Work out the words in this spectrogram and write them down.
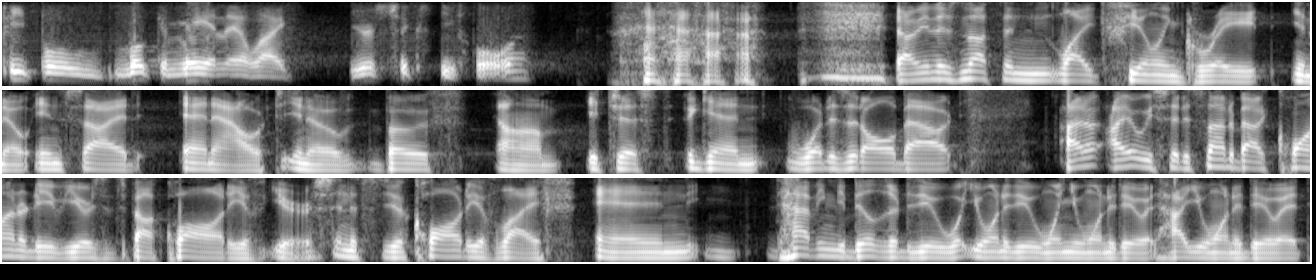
People look at me and they're like, "You're 64." I mean, there's nothing like feeling great, you know, inside and out, you know, both. Um, it just, again, what is it all about? I, I, always said it's not about quantity of years, it's about quality of years, and it's the quality of life and having the ability to do what you want to do when you want to do it, how you want to do it.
